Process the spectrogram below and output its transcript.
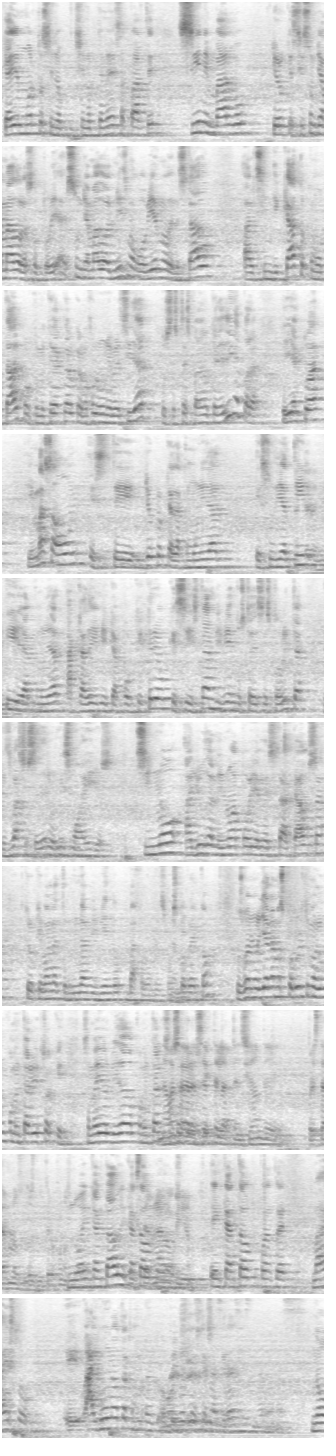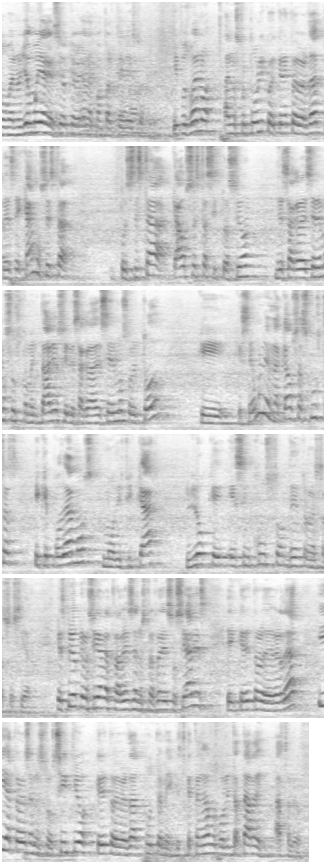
que hayan muerto sin, sin obtener esa parte. Sin embargo, creo que sí es un llamado a las autoridades, es un llamado al mismo gobierno del Estado, al sindicato como tal, porque me queda claro que a lo mejor la universidad pues está esperando que le digan para ella actuar, y más aún este, yo creo que a la comunidad estudiantil y la comunidad académica, porque creo que si están viviendo ustedes esto ahorita, les va a suceder lo mismo a ellos. Si no ayudan y no apoyan esta causa, creo que van a terminar viviendo bajo lo mismo, ¿es correcto? Pues bueno, ya nada más por último algún comentario extra que se me haya olvidado comentar. Nada más agradecerte la atención de prestarnos los micrófonos. No, encantado, encantado. Encantado que puedan traer. Maestro, eh, ¿alguna otra opinión? Muchísimas gracias, nada más. No, bueno, yo muy agradecido que vengan a compartir esto. Y pues bueno, a nuestro público de Querétaro de verdad, les dejamos esta, pues esta causa, esta situación. Les agradeceremos sus comentarios y les agradeceremos sobre todo que, que se unen a causas justas y que podamos modificar lo que es injusto dentro de nuestra sociedad. Espero que nos sigan a través de nuestras redes sociales en Querétaro de Verdad y a través de nuestro sitio querétaro de verdad.mx. Que tengamos bonita tarde. Hasta luego.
